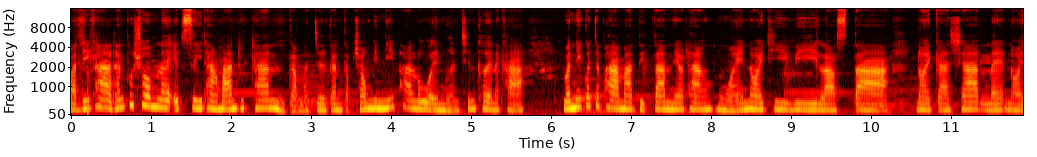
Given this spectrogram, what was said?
วัสดีค่ะ ท่านผู้ชมและ FC ทางบ้านทุกท่าน กลับมาเจอกันกับช่องมินนี่พารวยเหมือนเช่นเคยนะคะ วันนี้ก็จะพามาติดตามแนวทางหวยนอยทีวีลาวสตาร์นอยกาชาติ และนอย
